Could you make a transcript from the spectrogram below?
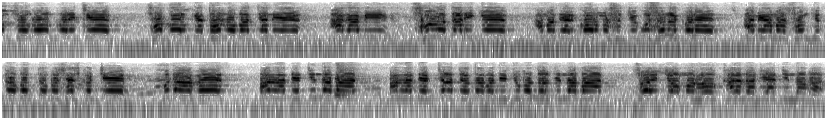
অংশগ্রহণ করেছে, সকলকে ধন্যবাদ জানিয়ে আগামী ষোলো তারিখে আমাদের কর্মসূচি ঘোষণা করে আমি আমার সংক্ষিপ্ত বক্তব্য শেষ করছি। খুদা হাফেজ, বাংলাদেশ জিন্দাবাদ। বাংলাদেশ জাতীয়তাবাদী যুবদল জিন্দাবাদ শহীদ অমর হোক খালেদা জিয়া জিন্দাবাদ।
